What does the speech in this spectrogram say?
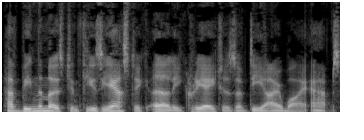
have been the most enthusiastic early creators of DIY apps.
